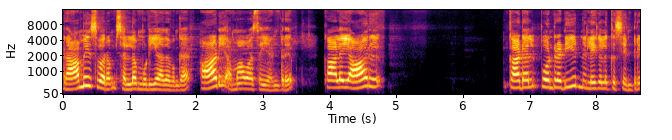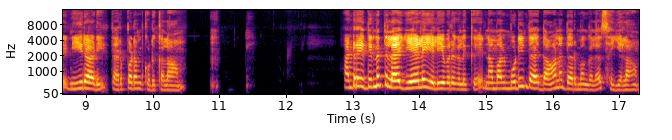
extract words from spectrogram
ராமேஸ்வரம் செல்ல முடியாதவங்க ஆடி அமாவாசை அன்று காலை ஆறு கடல் போன்ற நீர்நிலைகளுக்கு சென்று நீராடி தர்ப்பணம் கொடுக்கலாம். அன்றைய தினத்தில் ஏழை எளியவர்களுக்கு நம்மால் முடிந்த தான தர்மங்களை செய்யலாம்.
